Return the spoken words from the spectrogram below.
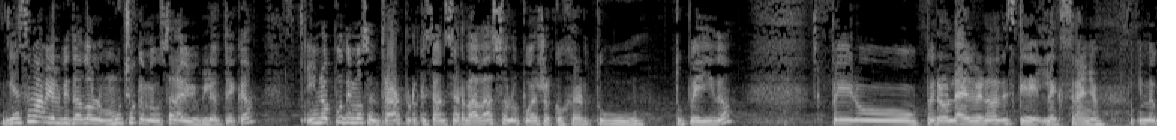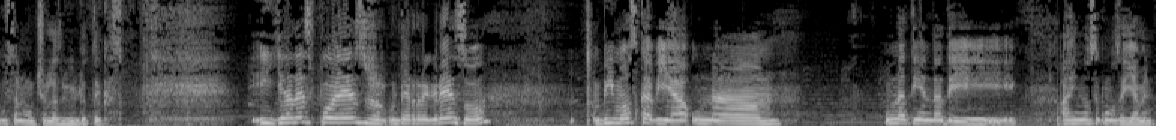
ya se me había olvidado lo mucho que me gusta la biblioteca y no pudimos entrar porque están cerradas, solo puedes recoger tu, tu pedido pero, pero la verdad es que la extraño y me gustan mucho las bibliotecas. Y ya después de regreso, vimos que había una, una tienda de, ay, no sé cómo se llaman,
